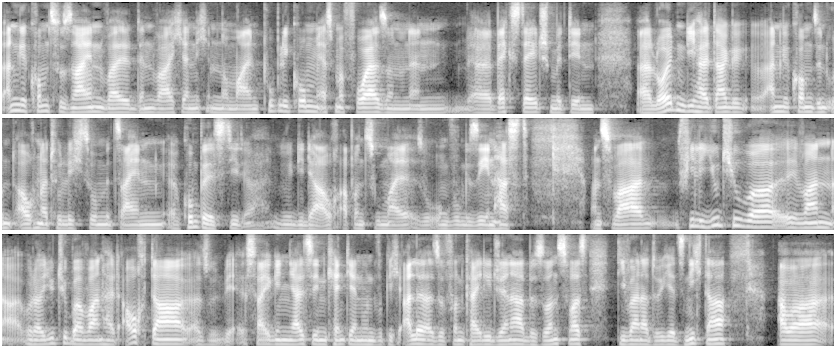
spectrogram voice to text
angekommen zu sein, weil dann war ich ja nicht im normalen Publikum erstmal vorher, sondern äh, Backstage mit den äh, Leuten, die halt da angekommen sind und auch natürlich so mit seinen äh, Kumpels, die, die da auch ab und zu mal so irgendwo gesehen hast. Und zwar viele YouTuber waren oder YouTuber waren halt auch da. Also Sai Genialsin kennt ja nun wirklich alle, also von Kylie Jenner bis sonst was. Die war natürlich jetzt nicht da. Aber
